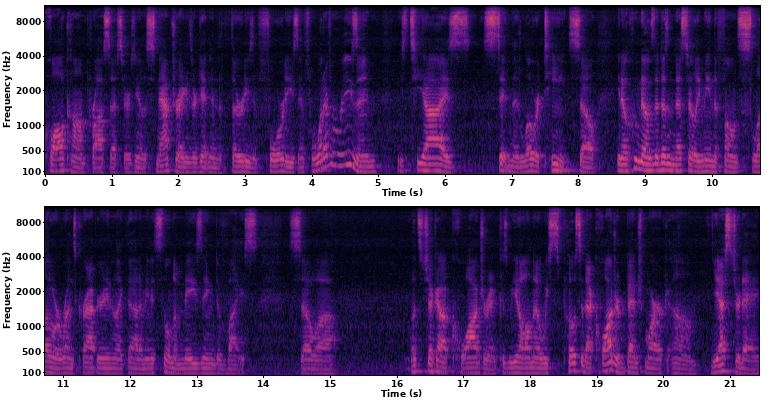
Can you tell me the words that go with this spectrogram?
Qualcomm processors. You know, the Snapdragons are getting in the 30s and 40s, and for whatever reason, these TIs sit in the lower teens. So, you know, who knows? That doesn't necessarily mean the phone's slow or runs crappy or anything like that. I mean, it's still an amazing device. So, uh, let's check out Quadrant because we all know we posted that Quadrant benchmark um, yesterday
